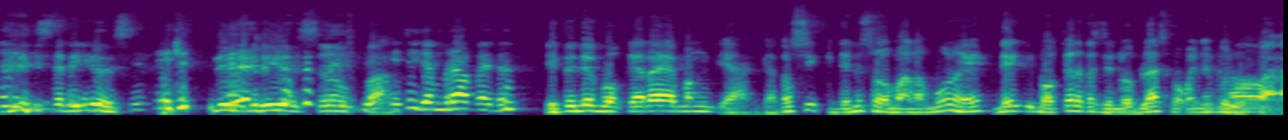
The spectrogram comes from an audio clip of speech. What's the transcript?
serius ini serius sumpah Itu jam berapa itu? itu dia bokernya emang ya gak tau sih kejadian selalu malam mulu ya dia boker atas jam 12 pokoknya gue lupa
